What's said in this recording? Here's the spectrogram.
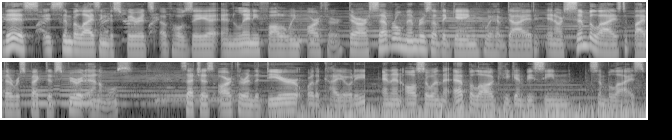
This is symbolizing the spirits of Hosea and Lenny following Arthur. There are several members of the gang who have died and are symbolized by their respective spirit animals, such as Arthur and the deer or the coyote, and then also in the epilogue, he can be seen symbolized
